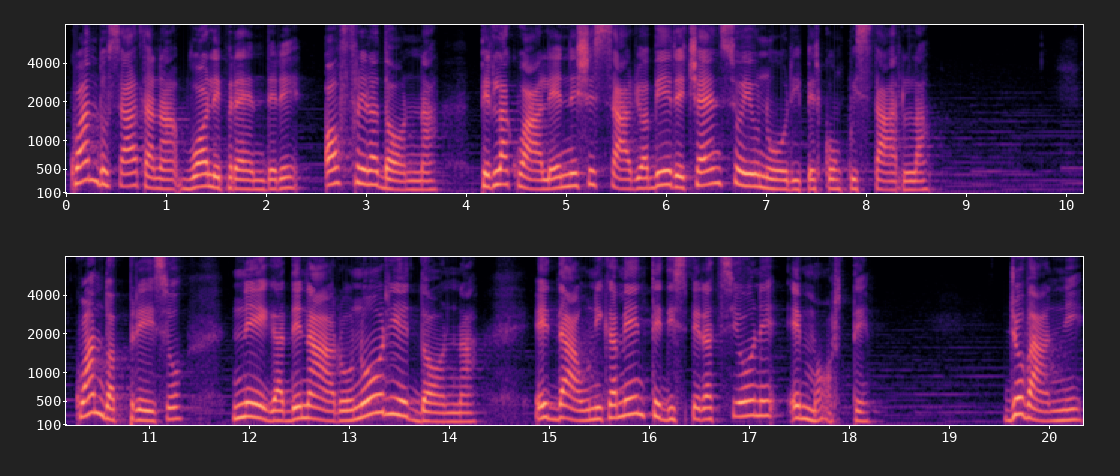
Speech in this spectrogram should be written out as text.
Quando Satana vuole prendere, offre la donna, per la quale è necessario avere censo e onori per conquistarla. Quando ha preso, nega denaro, onori e donna, e dà unicamente disperazione e morte. Giovanni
